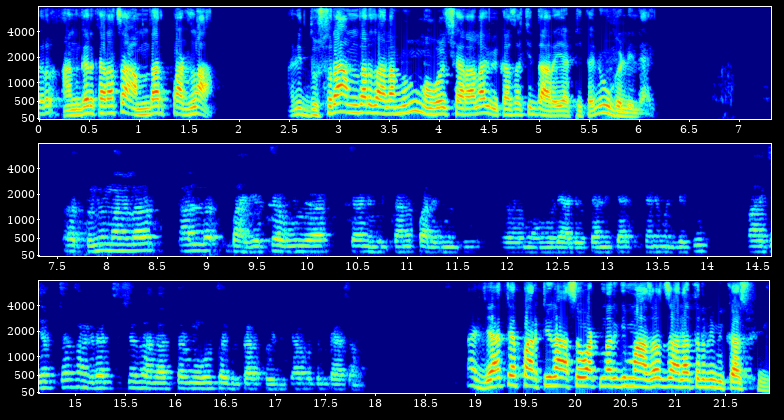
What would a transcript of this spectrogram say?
तर अनगरकराचा आमदार पाडला आणि दुसरा आमदार झाला म्हणून मोहोळ शहराला विकासाची दारं या ठिकाणी उघडलेली आहे तुम्ही म्हणाला काल भाजपच्या उमेदवाराच्या निमित्तानं पालकमंत्री मोहम्मद आले होते आणि त्या ठिकाणी म्हणले की भाजपच्या नगराध्यक्ष झाला तर मोहोळचा विकास होईल. त्याबद्दल काय सांगा ज्या त्या पार्टीला असं वाटणार की माझाच झाला तर विकास होईल.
